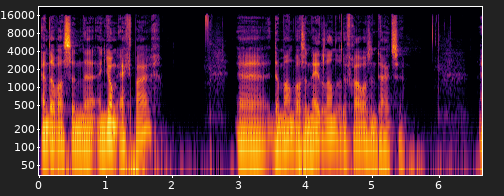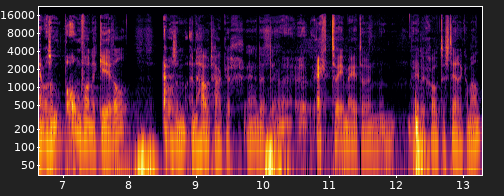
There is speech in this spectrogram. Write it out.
En er was een, uh, een jong echtpaar. Uh, de man was een Nederlander, de vrouw was een Duitse. Hij was een boom van een kerel. Hij was een, een houthakker. Hè? Dat, uh, echt twee meter, een, een, hele grote, sterke man.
